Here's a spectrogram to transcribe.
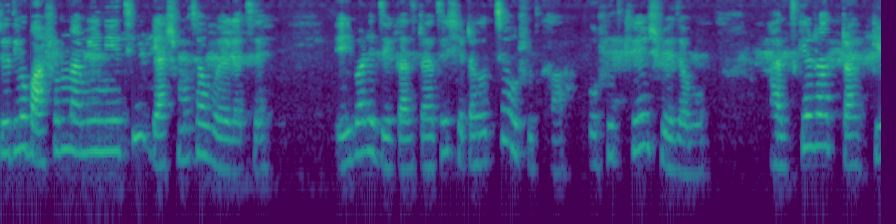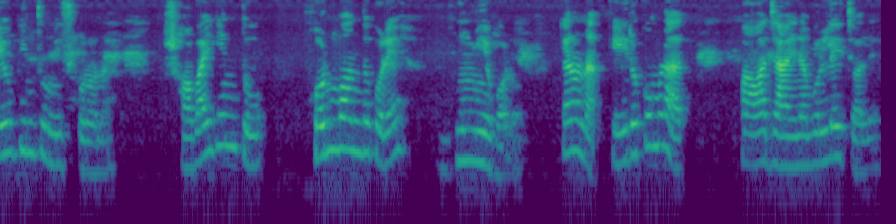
যদিও বাসন নামিয়ে নিয়েছি, গ্যাস মোছাও হয়ে গেছে। এইবারে যে কাজটা আছে সেটা হচ্ছে ওষুধ খাওয়া। ওষুধ খেয়ে শুয়ে যাব। আজকের রাতটা কেউ কিন্তু মিস করো না। সবাই কিন্তু ফোন বন্ধ করে ঘুমিয়ে পড়ো। কেননা এইরকম রাত পাওয়া যায় না বললেই চলে।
